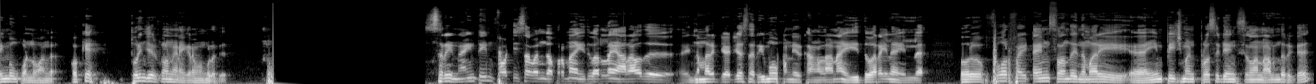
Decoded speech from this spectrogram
ரிமூவ் பண்ணுவாங்க. ஓகே புரிஞ்சிருக்கும்னு நினைக்கிறேன் உங்களுக்கு. சரி நைன்டீன் ஃபார்ட்டி செவனுக்கு அப்புறமா இதுவரையிலும் யாராவது இந்த மாதிரி ஜட்ஜஸை ரிமூவ் பண்ணியிருக்காங்களான்னா இதுவரையிலும் இல்லை. ஒரு ஃபோர் ஃபைவ் டைம்ஸ் வந்து இந்த மாதிரி இம்பீச்மெண்ட் ப்ரொசீடிங்ஸ் எல்லாம் நடந்திருக்கு.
